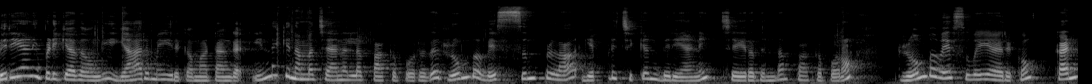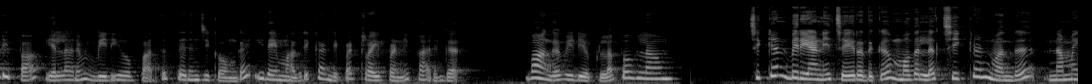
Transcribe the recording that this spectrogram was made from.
பிரியாணி பிடிக்காதவங்க யாருமே இருக்க மாட்டாங்க. இன்றைக்கி நம்ம சேனலில் பார்க்க போகிறது ரொம்பவே சிம்பிளாக எப்படி சிக்கன் பிரியாணி செய்கிறதுன்னு தான் பார்க்க போகிறோம் ரொம்பவே சுவையாக இருக்கும். கண்டிப்பாக எல்லாரும் வீடியோ பார்த்து தெரிஞ்சுக்கோங்க. இதே மாதிரி கண்டிப்பாக ட்ரை பண்ணி பாருங்கள் வாங்க வீடியோக்குள்ளே போகலாம். சிக்கன் பிரியாணி செய்கிறதுக்கு முதல்ல சிக்கன் வந்து நம்ம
